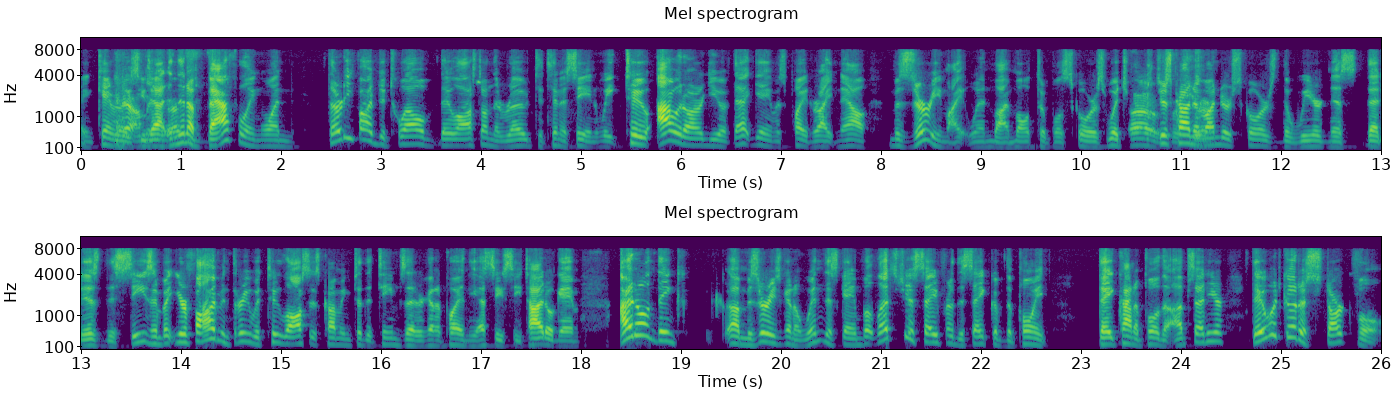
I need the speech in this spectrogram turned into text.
and can't really yeah, see I mean, that. And then a baffling one, 35 to 12, they lost on the road to Tennessee in week two. I would argue if that game was played right now, Missouri might win by multiple scores, which oh, just kind sure. of underscores the weirdness that is this season. But you're five and three with two losses coming to the teams that are going to play in the SEC title game. I don't think uh, Missouri's going to win this game, but let's just say for the sake of the point, they kind of pull the upset here, they would go to Starkville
